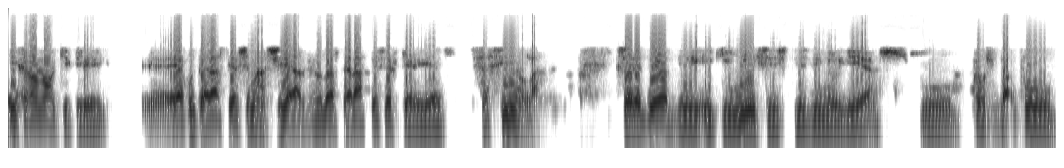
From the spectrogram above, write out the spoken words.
Οι χρονόκυκλοι ε, έχουν τεράστια σημασία, δίνοντας τεράστιες ευκαιρίες σε σύνολα. Ξέρετε ότι οι κινήσεις της δημιουργίας που, που,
